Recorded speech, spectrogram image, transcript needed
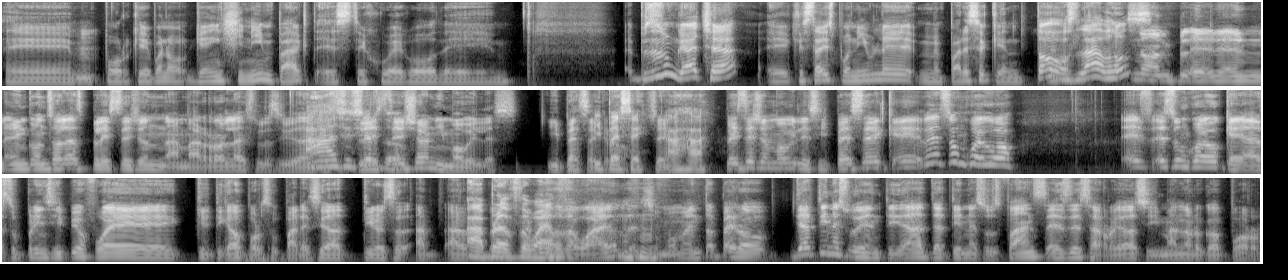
Eh, porque, bueno, Genshin Impact, este juego de. Pues es un gacha eh, que está disponible, me parece que en todos lados. No, en, consolas PlayStation amarró la exclusividad. Ah, sí, PlayStation y móviles. Y PC. Y PC, ajá. PlayStation móviles y PC, que es un juego es, un juego que a su principio fue criticado por su parecido a Tears a, Breath, of the Wild, en su momento, pero ya tiene su identidad, ya tiene sus fans. Es desarrollado, si mal no recuerdo, por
